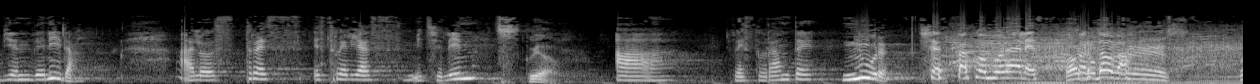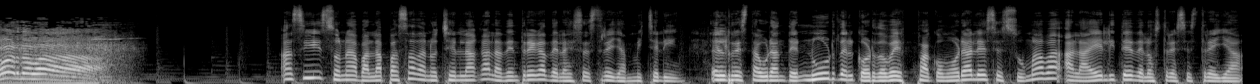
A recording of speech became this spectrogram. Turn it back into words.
bienvenida a los tres estrellas Michelin. Cuidado. A restaurante Nur, Chef Paco Morales, Paco Córdoba. Morales, Córdoba. Así sonaba la pasada noche en la gala de entrega de las estrellas Michelin. El restaurante Nur del cordobés Paco Morales se sumaba a la élite de los tres estrellas.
